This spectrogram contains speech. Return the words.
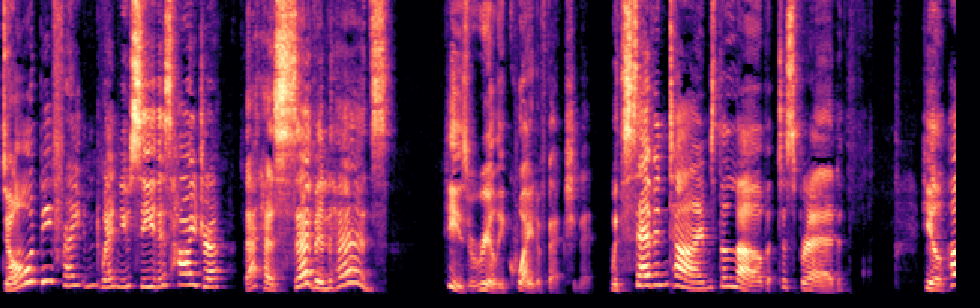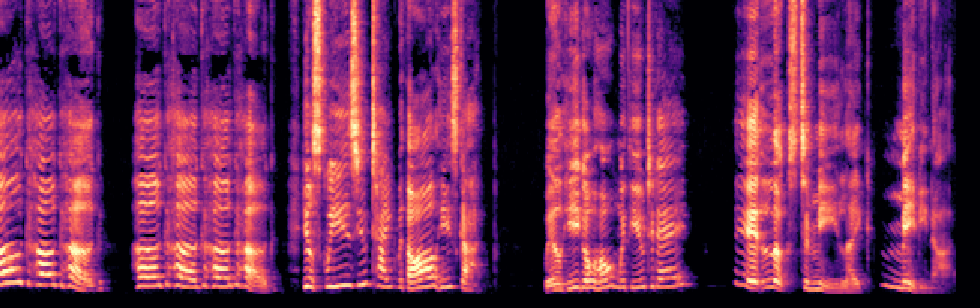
Don't be frightened when you see this Hydra that has seven heads. He's really quite affectionate, with seven times the love to spread. He'll hug, hug, hug, hug, hug, hug, hug. He'll squeeze you tight with all he's got. Will he go home with you today? It looks to me like maybe not.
